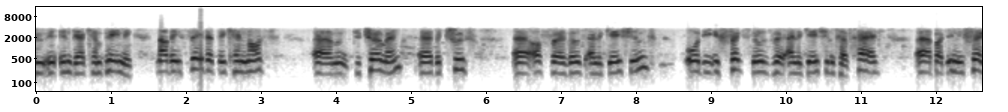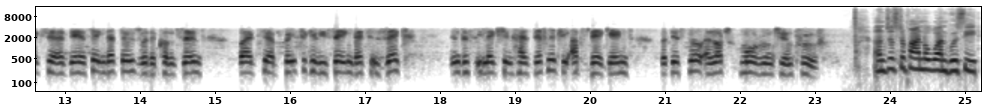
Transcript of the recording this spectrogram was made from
to in their campaigning. Now they say that they cannot um, determine uh, the truth uh, of uh, those allegations or the effects those allegations have had. But in effect, they are saying that those were the concerns. But basically saying that ZEC in this election has definitely upped their games, but there's still a lot more room to improve. And just a final one, Vusi.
